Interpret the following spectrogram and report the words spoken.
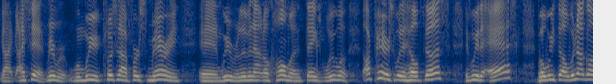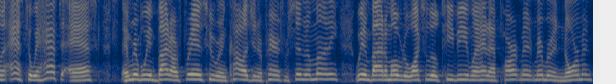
like I said, remember when we Chris and I first married and we were living out in Oklahoma and things, we were, our parents would have helped us if we'd asked, but we thought we're not going to ask till we have to ask. And remember, we invite our friends who were in college and their parents were sending them money. We invite them over to watch a little TV when I had an apartment, remember in Norman?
